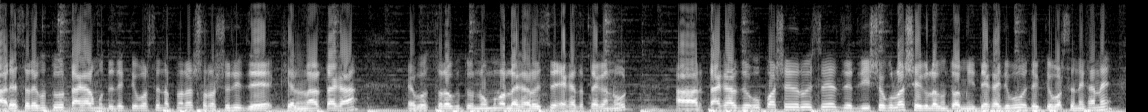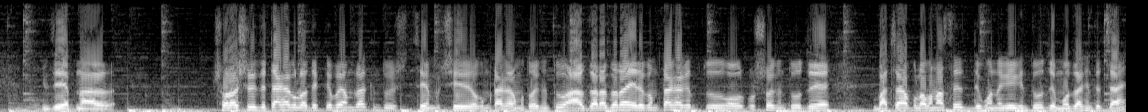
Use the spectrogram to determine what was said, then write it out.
আর এছাড়া কিন্তু টাকার মধ্যে দেখতে পাচ্ছেন আপনারা সরাসরি যে খেলনার টাকা, এবছরও কিন্তু নমুনা লেখা রয়েছে, এক হাজার টাকা নোট। আর টাকার যে ওপাশে রয়েছে যে দৃশ্যগুলো, সেগুলো কিন্তু আমি দেখাই দেবো। দেখতে পাচ্ছেন এখানে যে আপনার সরাসরি যে টাকাগুলো দেখতে পাই আমরা, কিন্তু সেম সেরকম টাকার মতো হয় কিন্তু। আর যারা যারা এরকম টাকা কিন্তু অবশ্যই কিন্তু যে বাচ্চা পোলাবান আছে যে অনেকে কিন্তু যে মজা কিনতে চায়,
